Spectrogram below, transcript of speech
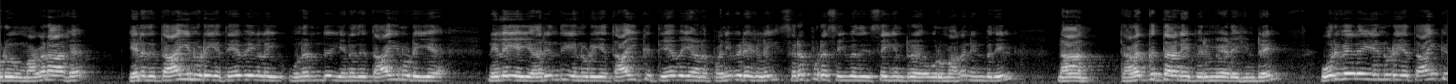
ஒரு மகனாக எனது தாயினுடைய தேவைகளை உணர்ந்து எனது தாயினுடைய நிலையை அறிந்து என்னுடைய தாய்க்கு தேவையான பணிவிடைகளை சிறப்புற செய்வது செய்கின்ற ஒரு மகன் என்பதில் நான் தனக்குத்தானே பெருமை அடைகின்றேன். ஒருவேளை என்னுடைய தாய்க்கு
